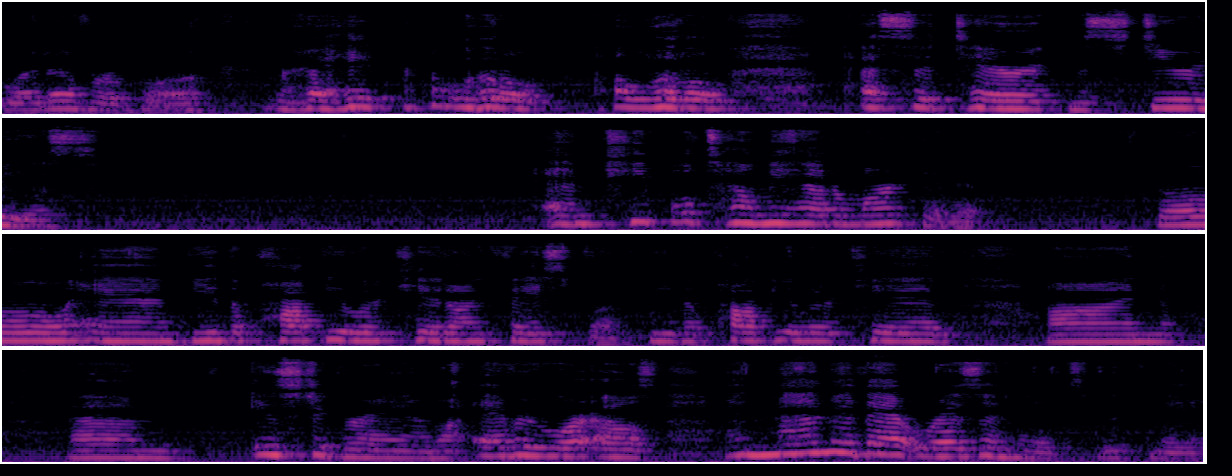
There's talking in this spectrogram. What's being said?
whatever book, right? a little, a little esoteric, mysterious and people tell me how to market it. Go and be the popular kid on Facebook, be the popular kid on um, Instagram, everywhere else, and none of that resonates with me.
